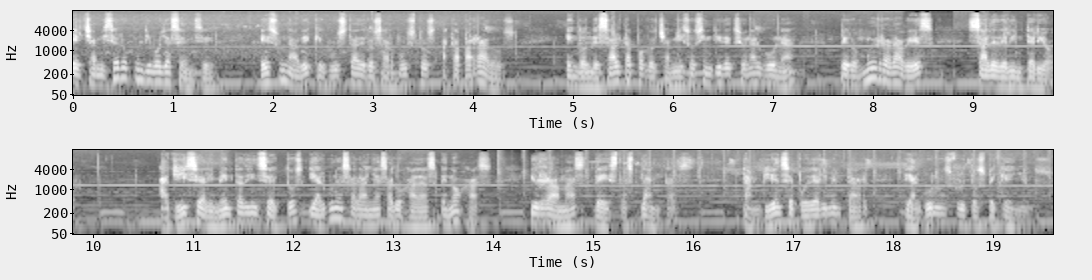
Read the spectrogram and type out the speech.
El chamicero cundiboyacense es un ave que gusta de los arbustos acaparrados, en donde salta por los chamizos sin dirección alguna, pero muy rara vez sale del interior. Allí se alimenta de insectos y algunas arañas alojadas en hojas y ramas de estas plantas. También se puede alimentar de algunos frutos pequeños.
